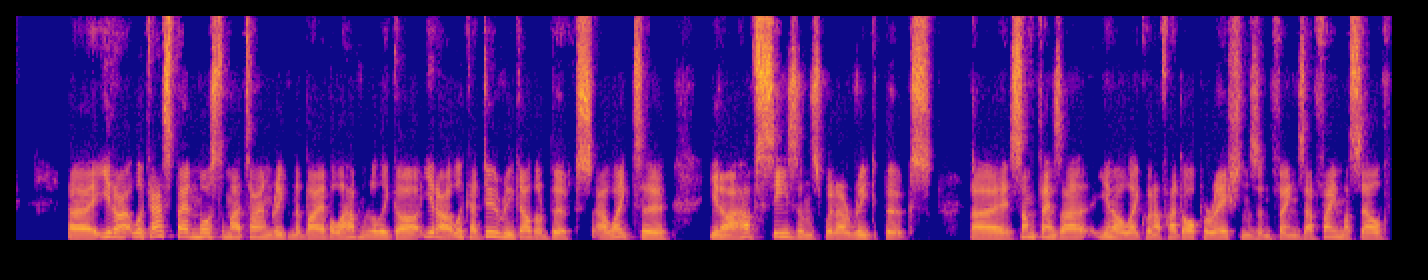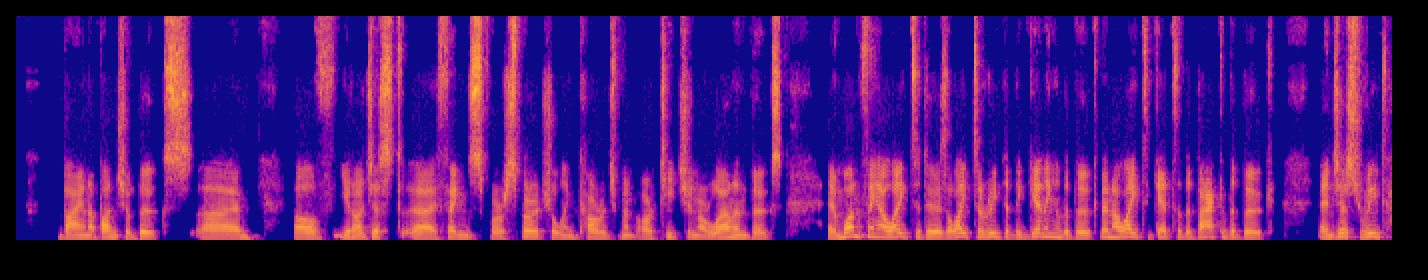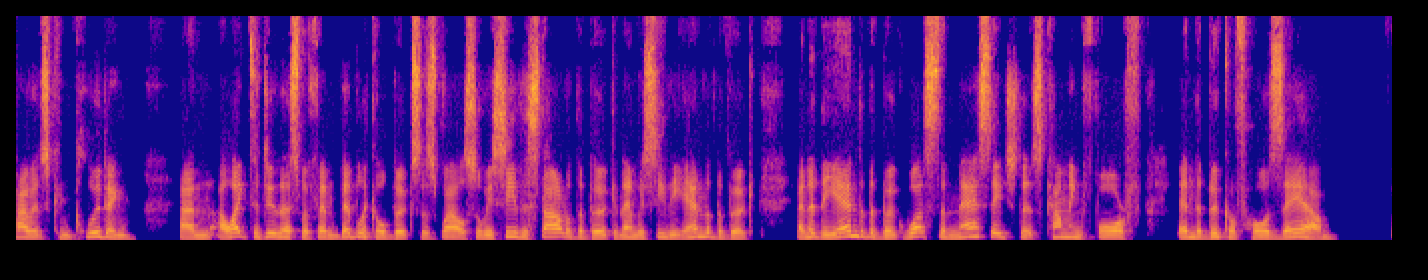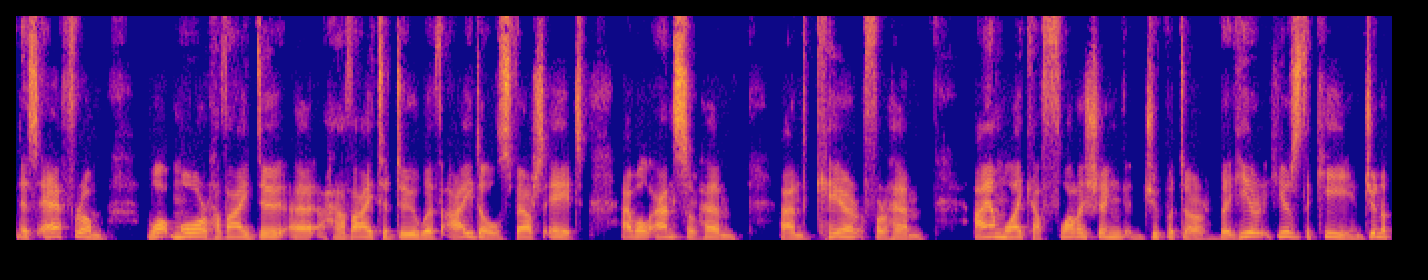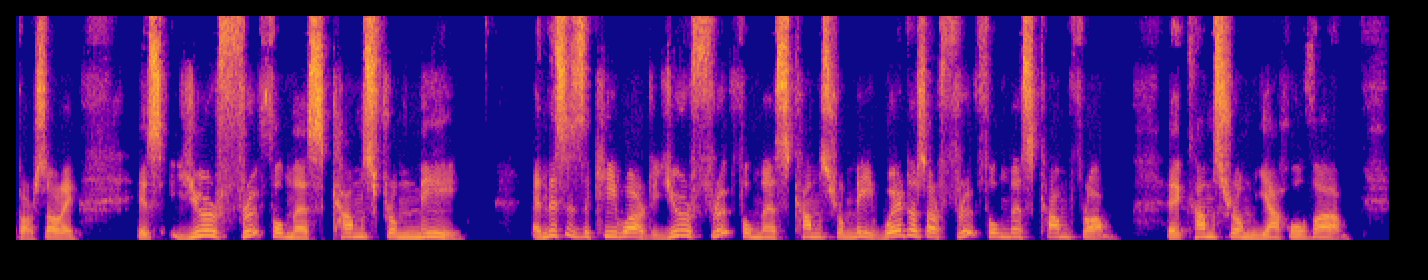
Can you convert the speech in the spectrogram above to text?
Uh, you know, look, I spend most of my time reading the Bible. I haven't really got, you know, look, I do read other books. I like to, you know, I have seasons where I read books. Uh, sometimes I, you know, like when I've had operations and things, I find myself buying a bunch of books um, of you know just uh, things for spiritual encouragement or teaching or learning books. And one thing I like to do is I like to read the beginning of the book, then I like to get to the back of the book and just read how it's concluding. And I like to do this within biblical books as well. So we see the start of the book and then we see the end of the book. And at the end of the book, what's the message that's coming forth in the book of Hosea? It's Ephraim what more have I do uh, have I to do with idols? Verse eight. I will answer him and care for him. I am like a flourishing Jupiter. But here, here's the key: juniper. Sorry, it's your fruitfulness comes from me. And this is the key word. Your fruitfulness comes from me. Where does our fruitfulness come from? It comes from Yahovah.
